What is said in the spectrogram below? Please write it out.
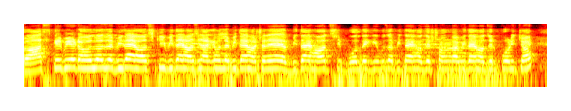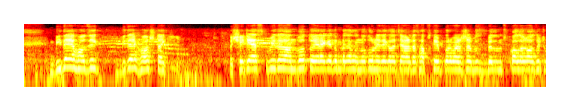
তো আজকের ভিডিওটা হলো যে বিদায় হজ, কি বিদায় হজ? আগে বলে বিদায় হজ বিদায় হজ বলতে কি বুঝো? বিদায় হজের সংজ্ঞা, বিদায় হজের পরিচয়। বিদায় হজে, বিদায় হজটা কি? তো সেটা আজকে ভিডিও জানব। তো এর আগে তোমরা যখন নতুন হয়ে গেলে চ্যানেলটা সাবস্ক্রাইব করবে, আর বেলুন স্কলার অলসো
